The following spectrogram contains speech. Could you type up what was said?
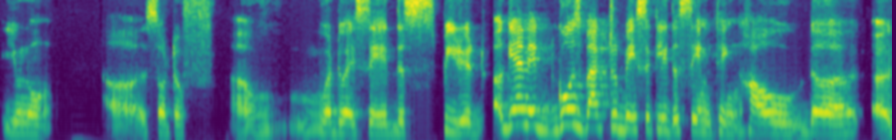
you know uh, sort of uh, what do I say? This period again, it goes back to basically the same thing. How the uh,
